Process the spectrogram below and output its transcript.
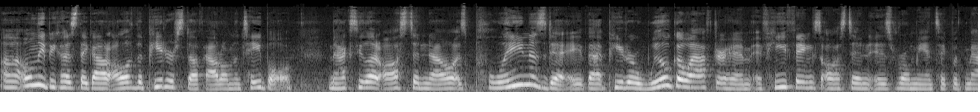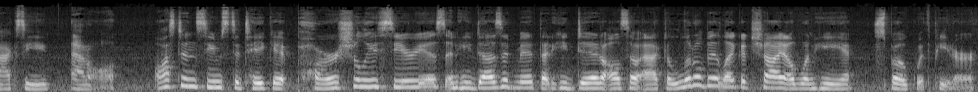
uh, only because they got all of the Peter stuff out on the table. Maxie let Austin know, as plain as day, that Peter will go after him if he thinks Austin is romantic with Maxie at all. Austin seems to take it partially serious, and he does admit that he did also act a little bit like a child when he spoke with Peter.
